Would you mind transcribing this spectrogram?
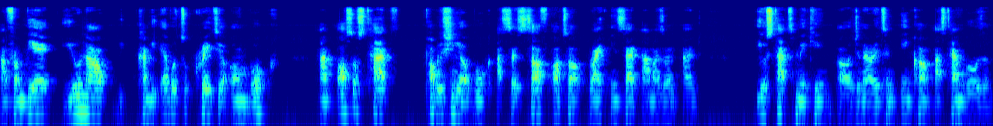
And from there, you now can be able to create your own book and also start publishing your book as a self-author right inside Amazon and you start making or generating income as time goes on.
